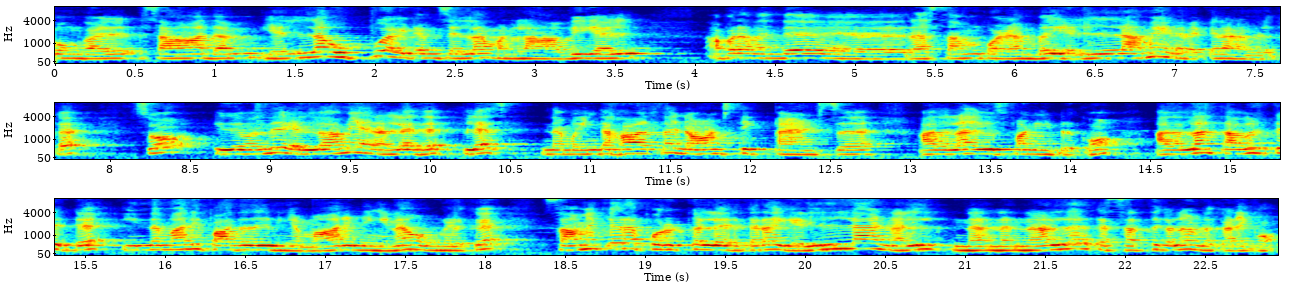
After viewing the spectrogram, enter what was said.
பொங்கல் சாதம் எல்லாம் உப்பு ஐட்டம்ஸ் எல்லாம் பண்ணலாம். அவியல் அப்புறம் வந்து ரசம் குழம்பு எல்லாமே இதில் வைக்கலாம் நம்மளுக்கு. ஸோ இது வந்து எல்லாமே நல்லது. ப்ளஸ் நம்ம இந்த காலத்தில் நான்ஸ்டிக் பேண்ட்ஸு அதெல்லாம் யூஸ் பண்ணிட்டு இருக்கோம் அதெல்லாம் தவிர்த்துட்டு இந்த மாதிரி பார்த்ததுக்கு நீங்கள் மாறிட்டீங்கன்னா உங்களுக்கு சமைக்கிற பொருட்களில் இருக்கிற எல்லா நல் ந- ந- நல்ல இருக்க சத்துக்களும் நம்மளுக்கு கிடைக்கும்.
